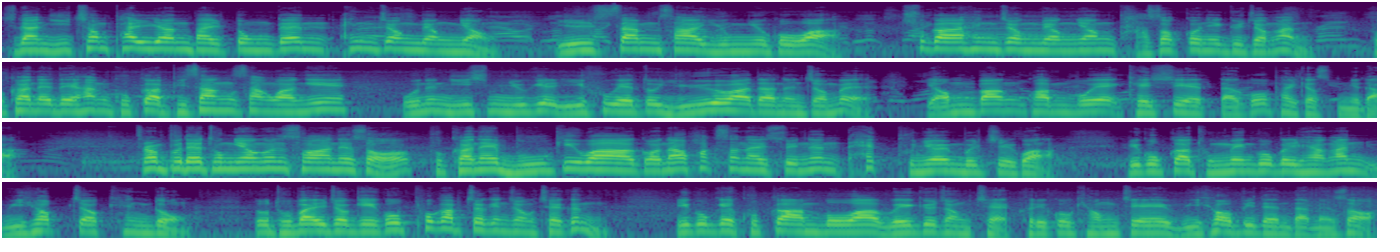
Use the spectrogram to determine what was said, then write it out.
지난 2008년 발동된 행정명령 134665와 추가 행정명령 5건이 규정한 북한에 대한 국가 비상 상황이 오는 26일 이후에도 유효하다는 점을 연방 관보에 게시했다고 밝혔습니다. 트럼프 대통령은 서한에서 북한의 무기화하거나 확산할 수 있는 핵 분열 물질과 미국과 동맹국을 향한 위협적 행동, 또 도발적이고 포갑적인 정책은 미국의 국가 안보와 외교 정책 그리고 경제에 위협이 된다면서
